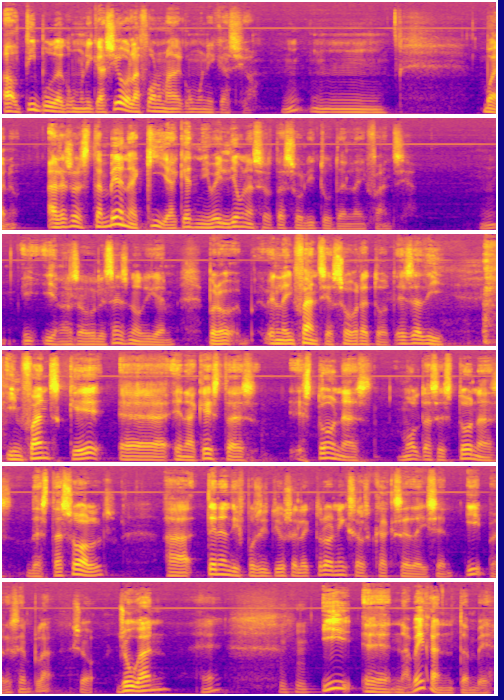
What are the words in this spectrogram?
el tipus de comunicació la forma de comunicació. Mm. Bueno, aleshores, també en aquí, a aquest nivell, hi ha una certa solitud en la infància. I, I en els adolescents no ho diguem, però en la infància, sobretot. És a dir, infants que eh, en aquestes estones, moltes estones d'estar sols, eh, tenen dispositius electrònics als que accedeixen i, per exemple, això, juguen eh, uh -huh. i eh, naveguen també,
